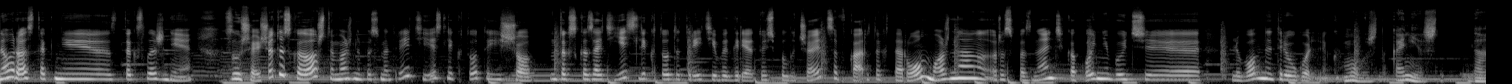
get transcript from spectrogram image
Но раз так не так сложнее. Слушай, а еще ты сказал, что можно посмотреть, есть ли кто-то еще. Ну, так сказать, есть ли кто-то третий в игре. То есть, получается, в картах Таро можно распознать какой-нибудь э, любовный треугольник. Можно, конечно, да.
